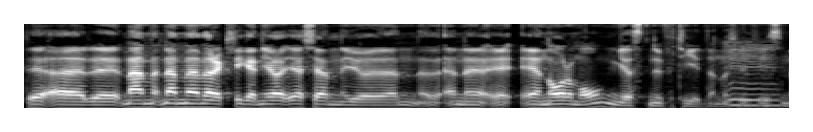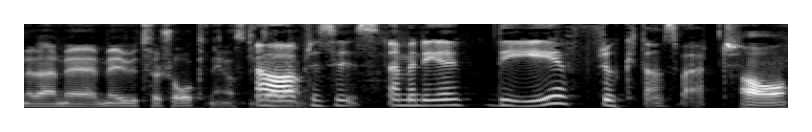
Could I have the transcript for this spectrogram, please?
Det är, eh, nej, nej men verkligen, jag, jag känner ju en, en enorm ångest nu för tiden naturligtvis med det här med, med utförsåkning och sånt Mm. Ja, där. precis. Nej, men det, är- det är fruktansvärt. Ja,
